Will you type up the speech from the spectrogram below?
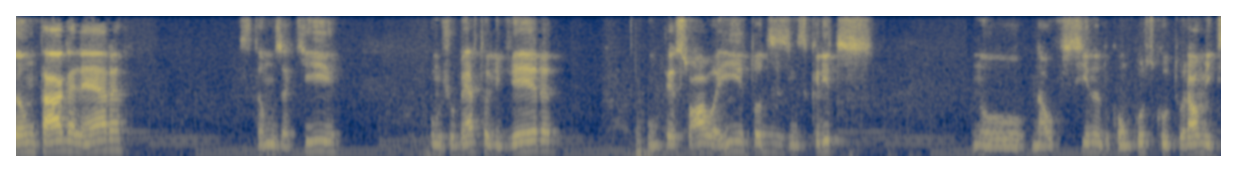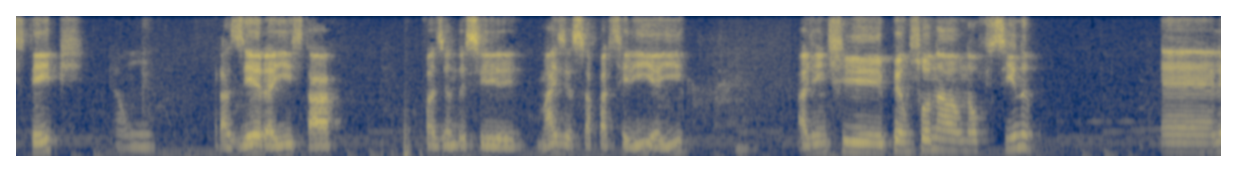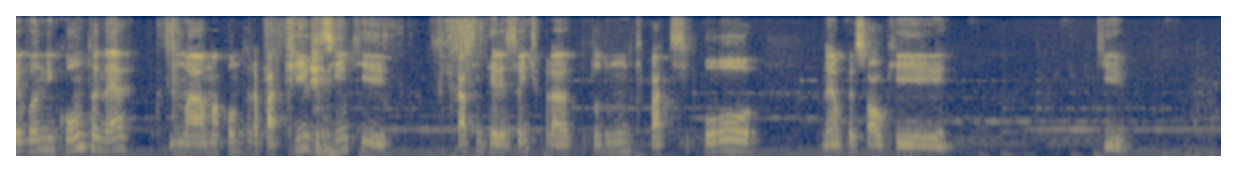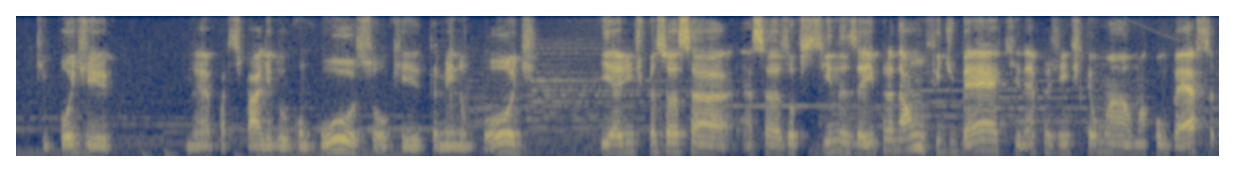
Então tá, galera. Estamos aqui com Gilberto Oliveira, com o pessoal aí, todos os inscritos no, na oficina do concurso cultural Mixtape. É um prazer aí estar fazendo esse mais essa parceria aí. A gente pensou na, na oficina é, levando em conta, né, uma, uma contrapartida assim que ficasse interessante para todo mundo que participou, né, o pessoal que que que pôde né, participar ali do concurso ou que também não pôde. E a gente pensou essa, essas oficinas aí para dar um feedback, né, para a gente ter uma, uma conversa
